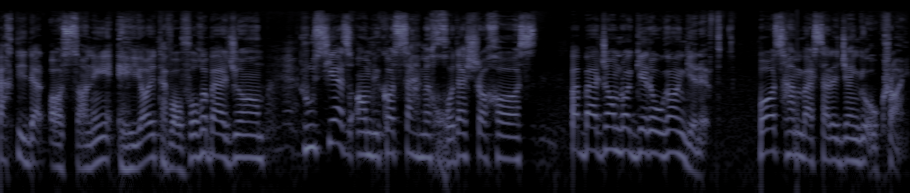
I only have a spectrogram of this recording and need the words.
وقتی در آستانه احیای توافق برجام روسیه از آمریکا سهم خودش را خواست و برجام را گروگان گرفت. باز هم بر سر جنگ اوکراین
